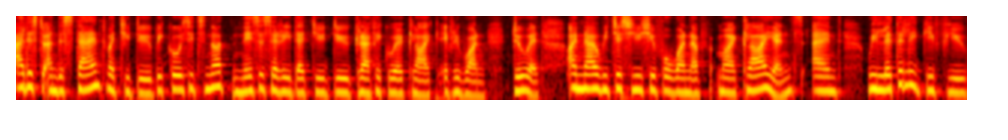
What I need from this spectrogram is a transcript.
others to understand what you do because it's not necessary that you do graphic work like everyone do it. I know we just use you for one of my clients and we literally give you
